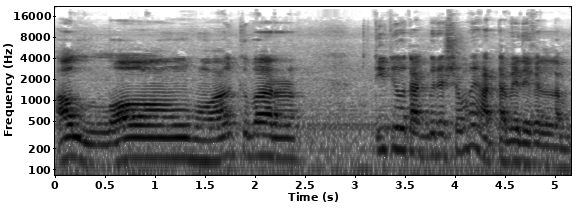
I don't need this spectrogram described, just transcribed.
আল্লাহু আকবার, তৃতীয় তাকবীরের সময় হাতটা বেঁধে ফেললাম।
